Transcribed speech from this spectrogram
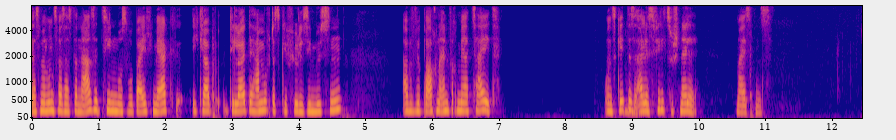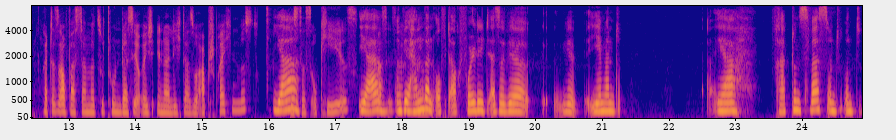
dass man uns was aus der Nase ziehen muss, wobei ich merke, ich glaube, die Leute haben oft das Gefühl, sie müssen, aber wir brauchen einfach mehr Zeit. Uns geht das mhm. alles viel zu schnell, meistens. Hat das auch was damit zu tun, dass ihr euch innerlich da so absprechen müsst? Ja. Dass das okay ist? Ja, und wir haben dann oft auch voll die, also wir, wir jemand, ja, fragt uns was und, und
